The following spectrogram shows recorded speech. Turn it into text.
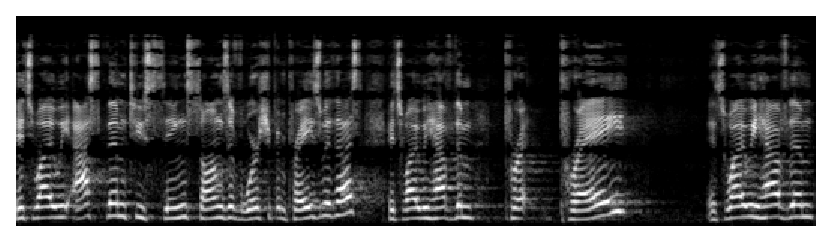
It's why we ask them to sing songs of worship and praise with us. It's why we have them pray. It's why we have them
